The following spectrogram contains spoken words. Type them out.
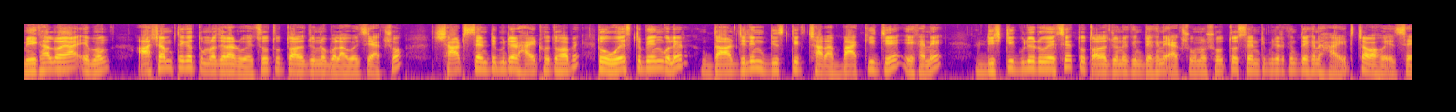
মেঘালয়া এবং আসাম থেকে তোমরা যারা রয়েছে, তো তাদের জন্য বলা হয়েছে একশো ষাট সেন্টিমিটার হাইট হতে হবে। তো ওয়েস্ট বেঙ্গলের দার্জিলিং ডিস্ট্রিক্ট ছাড়া বাকি যে এখানে ডিস্ট্রিক্টগুলি রয়েছে, তো তাদের জন্য কিন্তু এখানে একশো উনসত্তর সেন্টিমিটার কিন্তু এখানে হাইট চাওয়া হয়েছে।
